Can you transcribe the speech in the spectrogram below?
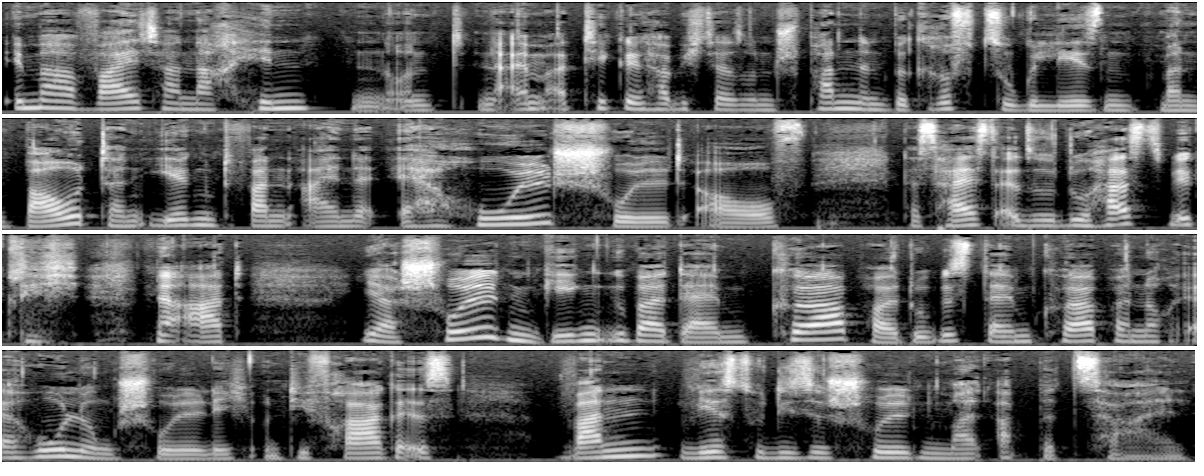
immer weiter nach hinten. Und in einem Artikel habe ich da so einen spannenden Begriff zugelesen. Man baut dann irgendwann eine Erholschuld auf. Das heißt also, du hast wirklich eine Art ja, Schulden gegenüber deinem Körper. Du bist deinem Körper noch Erholung schuldig. Und die Frage ist, wann wirst du diese Schulden mal abbezahlen?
